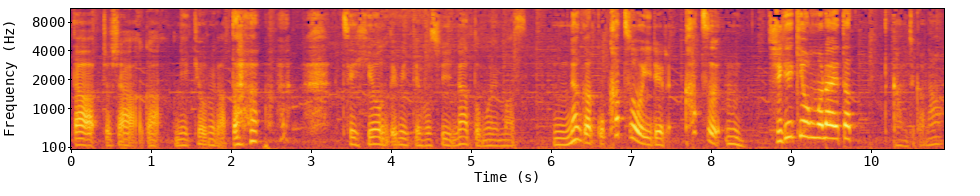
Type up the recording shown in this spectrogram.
た著者がに興味があったら 是非読んでみてほしいなと思います。うん、なんかこう喝を入れる。かつ、うん、刺激をもらえたって感じかな。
